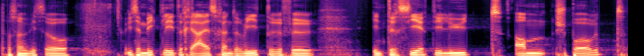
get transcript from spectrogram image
Dass wir so unseren Mitgliederkreis können erweitern für interessierte Leute am Sport,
